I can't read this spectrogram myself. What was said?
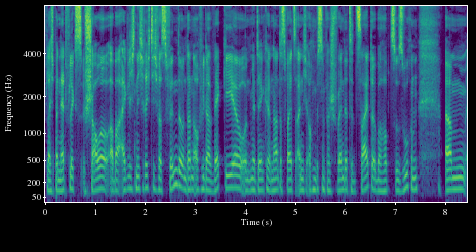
vielleicht bei Netflix schaue, aber eigentlich nicht richtig was finde und dann auch wieder weggehe und mir denke, na, das war jetzt eigentlich auch ein bisschen verschwendete Zeit, da überhaupt zu suchen. Ähm,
